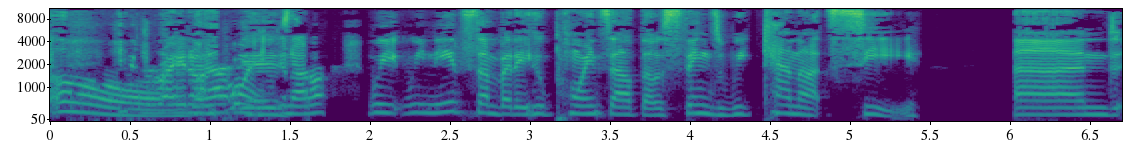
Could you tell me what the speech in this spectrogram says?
Oh, right on point. Is... You know, we we need somebody who points out those things we cannot see. And,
